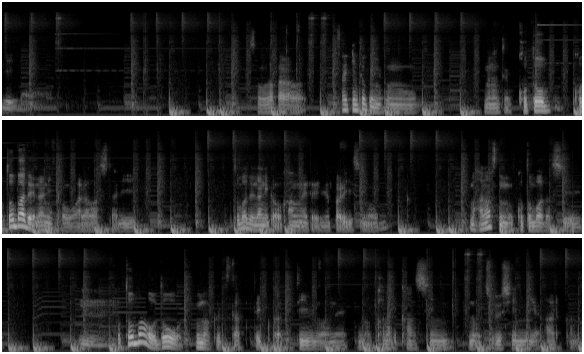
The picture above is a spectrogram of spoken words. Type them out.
いいね。そうだから最近特にその、まあ、なんていうのこと言葉で何かを表したり言葉で何かを考えたりやっぱりその、まあ、話すのも言葉だしうん。言葉をどううまく使っていくかっていうのはね今かなり関心の中心にあるかな。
